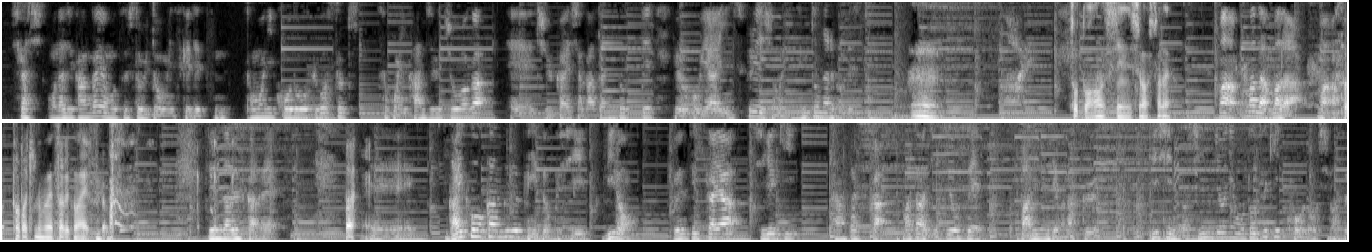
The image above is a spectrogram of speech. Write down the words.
しかし同じ考えを持つ人々を見つけてつ共に行動を過ごすときそこに感じる調和が、えー仲介者方にとって喜びやインスピレーションの泉となるのですとうん。はいちょっと安心しましたね。まあまだまだまあ た、叩きのめされてないですから。前座ですからねはい。えー外交官グループに属し、理論、分析家や刺激、探索家、または実用性、万人ではなく、自身の心情に基づき行動します。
